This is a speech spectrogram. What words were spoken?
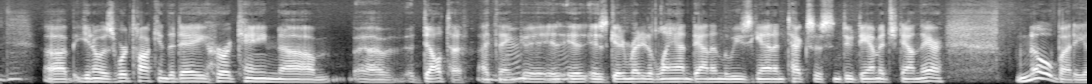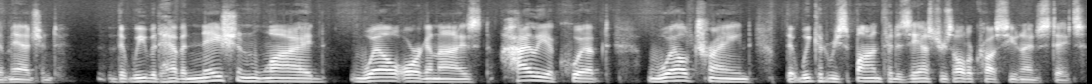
Mm-hmm. Uh, you know, as we're talking today, Hurricane um, uh, Delta, I mm-hmm. think, mm-hmm. is, is, getting ready to land down in Louisiana and Texas and do damage down there. Nobody imagined that we would have a nationwide, well organized, highly equipped, well trained, that we could respond to disasters all across the United States.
